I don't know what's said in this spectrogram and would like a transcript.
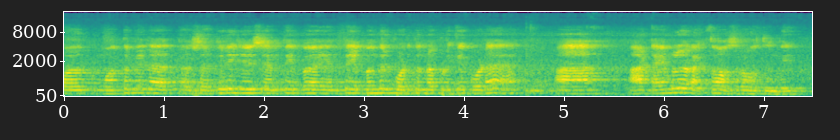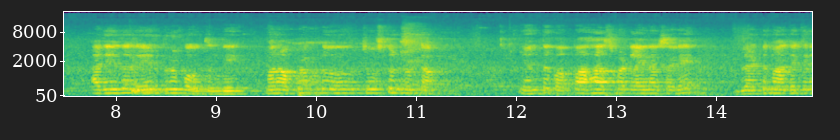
ప- మొత్తం మీద సర్జరీ చేసి ఎంత ఇబ్బ ఎంత ఇబ్బందులు పడుతున్నప్పటికీ కూడా ఆ ఆ టైంలో రక్తం అవసరం అవుతుంది అదేదో రేర్ గ్రూప్ అవుతుంది. మనం అప్పుడప్పుడు చూస్తుంటుంటాం. ఎంత గొప్ప హాస్పిటల్ అయినా సరే బ్లడ్ మా దగ్గర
